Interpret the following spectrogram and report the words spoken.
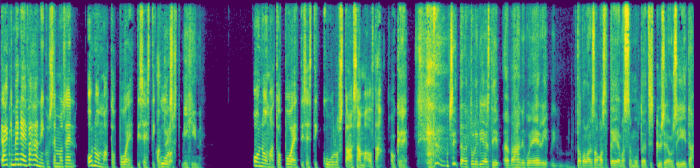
tämäkin menee vähän niin kuin semmoisen onomatopoeettisesti Anteeksi, kuulostaa. mihin? Onomatopoeettisesti kuulostaa samalta. Okei. Sitten tänne tuli viesti äh, vähän niin kuin eri, tavallaan samassa teemassa, mutta että siis kyse on siitä,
